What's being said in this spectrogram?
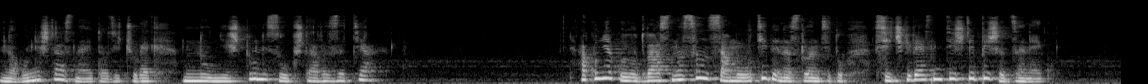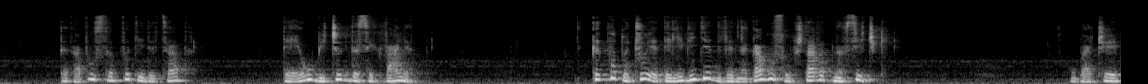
Много неща знае този човек, но нищо не съобщава за тях. Ако някой от вас на сън само отиде на слънцето, всички вестници ще пишат за него. Така постъпват и децата. Те обичат да се хвалят. Каквото чуят или видят, веднага го съобщават на всички. Обаче,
